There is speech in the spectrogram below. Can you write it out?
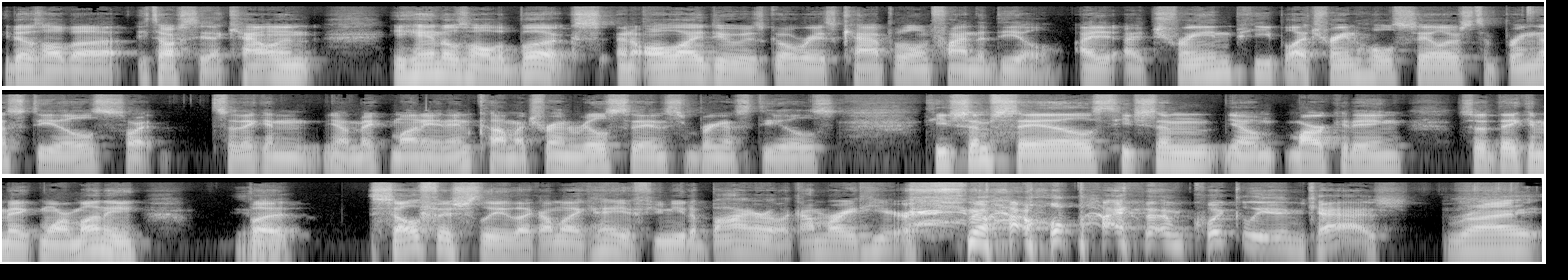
he does all the he talks to the accountant, he handles all the books, and all I do is go raise capital and find the deal. I, I train people, I train wholesalers to bring us deals so I, so they can you know make money and income. I train real estate agents to bring us deals, teach them sales, teach them you know marketing so that they can make more money. Yeah. But selfishly, like I'm like, hey, if you need a buyer, like I'm right here. you know, I will buy them quickly in cash. Right.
